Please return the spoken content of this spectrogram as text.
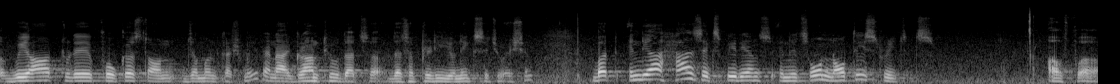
we are today focused on Jammu and Kashmir, and I grant you that's a, that's a pretty unique situation. But India has experience in its own northeast regions of uh,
